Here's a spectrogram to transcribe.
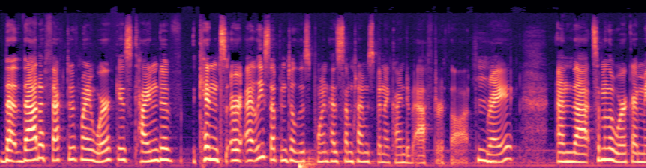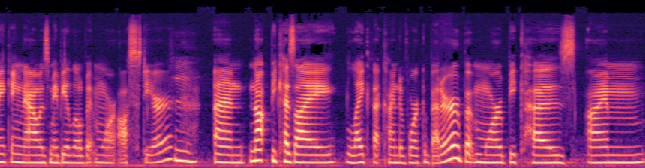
that that effect of my work is kind of can or at least up until this point has sometimes been a kind of afterthought, hmm. right? And that some of the work I'm making now is maybe a little bit more austere. Hmm. And not because I like that kind of work better, but more because I'm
